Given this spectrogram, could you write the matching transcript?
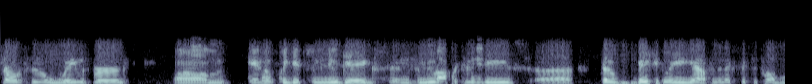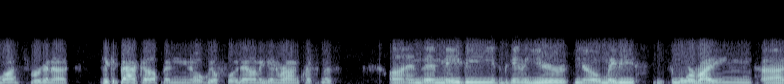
Charlottesville, Williamsburg, um, and hopefully get some new gigs and some new opportunities. Uh, so basically, yeah, for the next six to twelve months, we're to pick it back up, and you know we'll slow down again around Christmas. Uh, and then maybe at the beginning of the year, you know, maybe some more writing. Uh,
